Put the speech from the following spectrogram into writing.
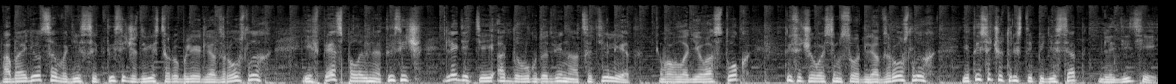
обойдется в 10 200 рублей для взрослых и в 5,5 тысяч для детей от 2 до 12 лет. Во Владивосток 1800 для взрослых и 1350 для детей.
